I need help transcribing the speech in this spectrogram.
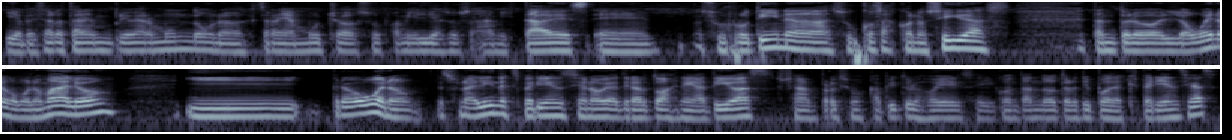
Y a pesar de estar en primer mundo, uno extraña mucho su familia, sus amistades, eh, su rutina, sus cosas conocidas, tanto lo, lo, bueno como lo malo. Y, pero bueno, es una linda experiencia, no voy a tirar todas negativas, ya en próximos capítulos voy a seguir contando otro tipo de experiencias,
